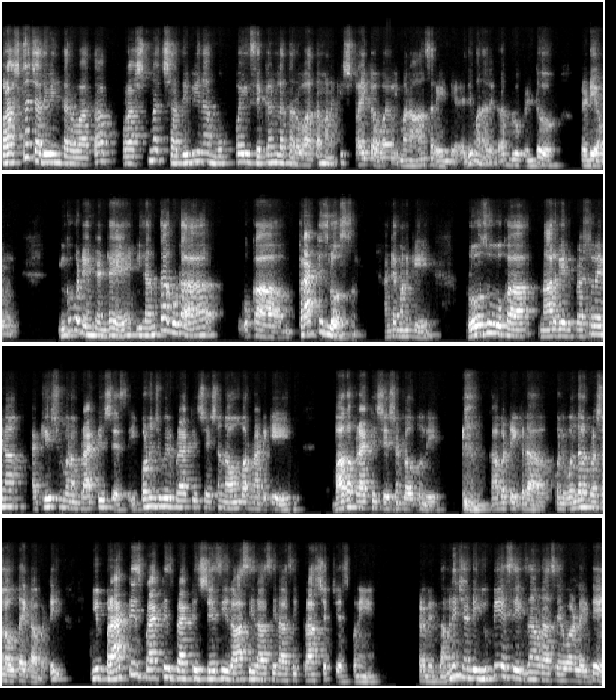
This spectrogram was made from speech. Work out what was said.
ప్రశ్న చదివిన తర్వాత ప్రశ్న చదివిన ముప్పై సెకండ్ల తర్వాత మనకి స్ట్రైక్ అవ్వాలి. మన ఆన్సర్ ఏంటి అనేది మన దగ్గర బ్లూ ప్రింట్ రెడీ అవ్వాలి. ఇంకొకటి ఏంటంటే ఇదంతా కూడా ఒక ప్రాక్టీస్లో వస్తుంది. అంటే మనకి రోజు ఒక నాలుగైదు ప్రశ్నలైనా అట్లీస్ట్ మనం ప్రాక్టీస్ చేస్తే ఇప్పటి నుంచి మీరు ప్రాక్టీస్ చేసిన నవంబర్ నాటికి బాగా ప్రాక్టీస్ చేసినట్లు అవుతుంది. కాబట్టి ఇక్కడ కొన్ని వందల ప్రశ్నలు అవుతాయి కాబట్టి ఈ ప్రాక్టీస్ ప్రాక్టీస్ ప్రాక్టీస్ చేసి రాసి రాసి రాసి క్రాస్ చెక్ చేసుకుని ఇక్కడ మీరు గమనించండి యూపీఎస్సీ ఎగ్జామ్ రాసే వాళ్ళు అయితే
